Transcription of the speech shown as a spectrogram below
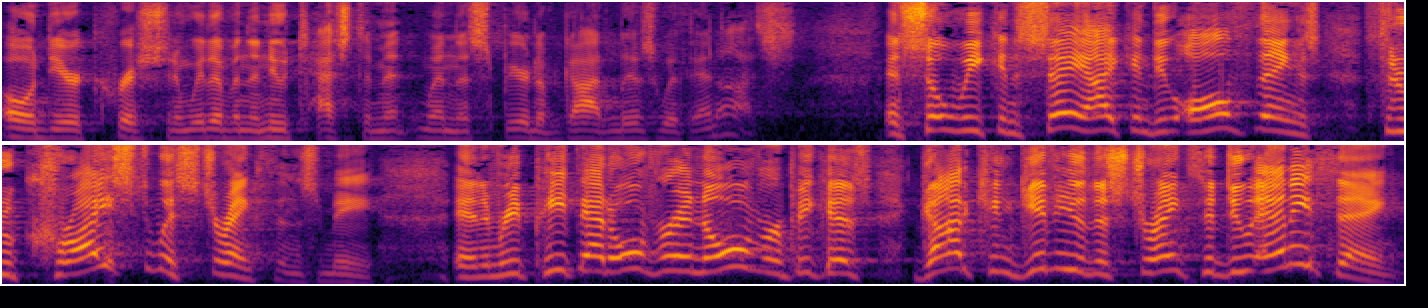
Oh, dear Christian, we live in the New Testament when the Spirit of God lives within us. And so we can say, I can do all things through Christ which strengthens me. And repeat that over and over because God can give you the strength to do anything,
